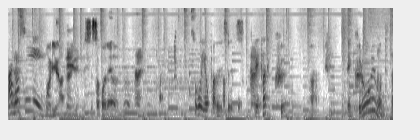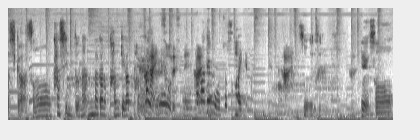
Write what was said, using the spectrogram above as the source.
ああのシーン交流を与えるんですそこで。うんはい。すごい良かった。ですです。はい。で、確かく、まあ、で、黒右衛門って確か、その家臣と何らかの関係があったはず。はい、はいそうですね。浜はい。でもちょっと書いてましたよね。はい。そうです。でそ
